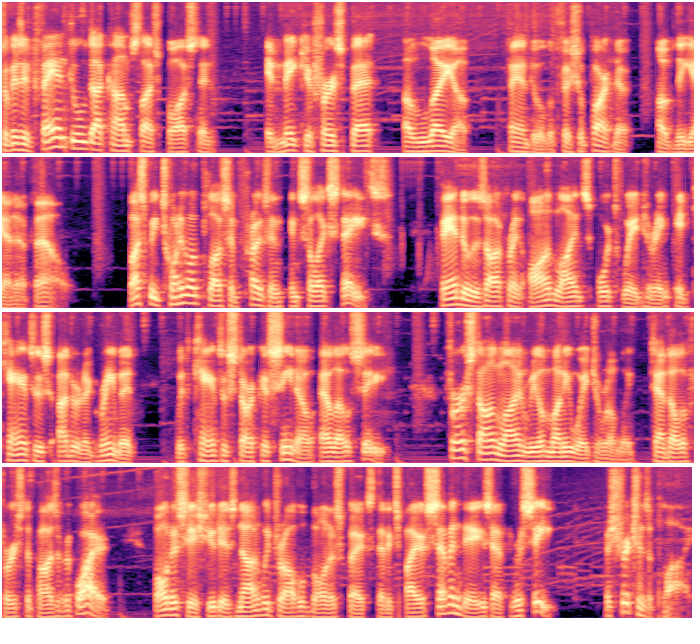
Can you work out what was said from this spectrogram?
So visit fanduel.com slash Boston and make your first bet a layup. FanDuel, official partner of the NFL. Must be 21 plus and present in select states. FanDuel is offering online sports wagering in Kansas under an agreement with Kansas Star Casino, LLC. First online real money wager only, $10 first deposit required. Bonus issued is non withdrawable bonus bets that expire seven days after receipt. Restrictions apply.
